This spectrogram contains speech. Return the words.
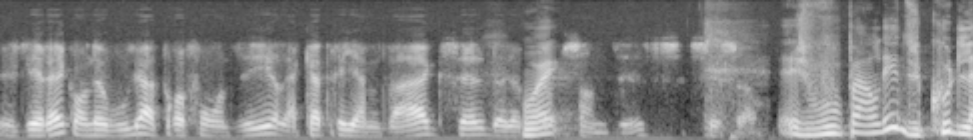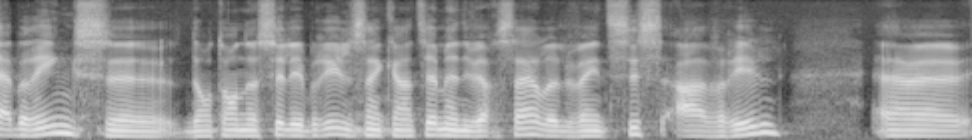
je dirais qu'on a voulu approfondir la quatrième vague, celle de l'octobre 70. C'est ça. Je vous parlais du coup de la Brinks, euh, dont on a célébré le 50e anniversaire le 26 avril. Euh,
